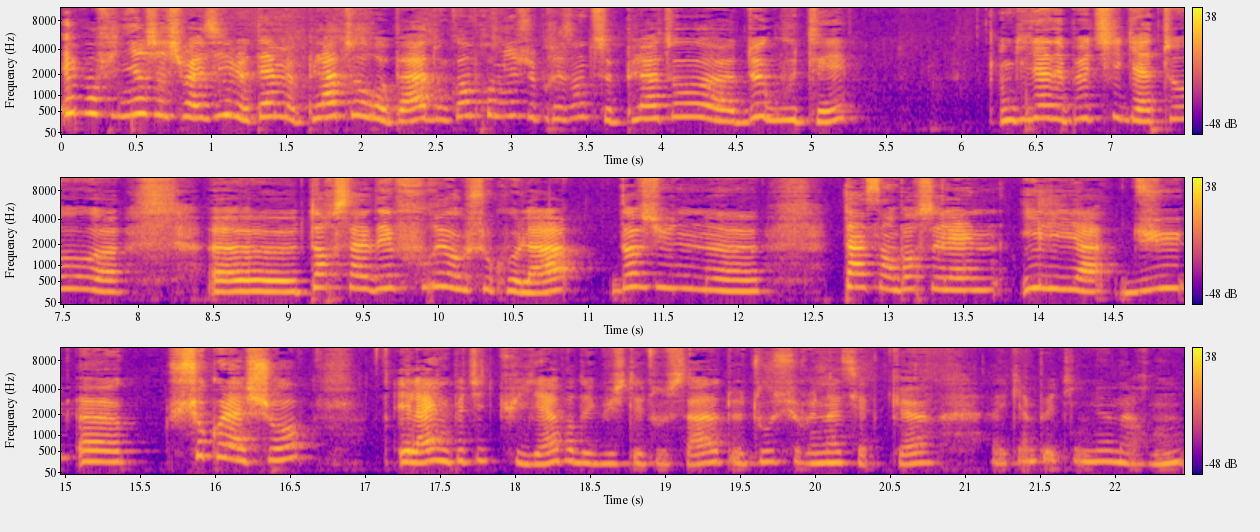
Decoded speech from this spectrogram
Et pour finir, j'ai choisi le thème plateau repas. Donc en premier, je présente ce plateau euh, de goûter. Donc il y a des petits gâteaux euh, euh, torsadés fourrés au chocolat. Dans une tasse en porcelaine, il y a du chocolat chaud. Et là, une petite cuillère pour déguster tout ça, de tout sur une assiette cœur avec un petit nœud marron.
